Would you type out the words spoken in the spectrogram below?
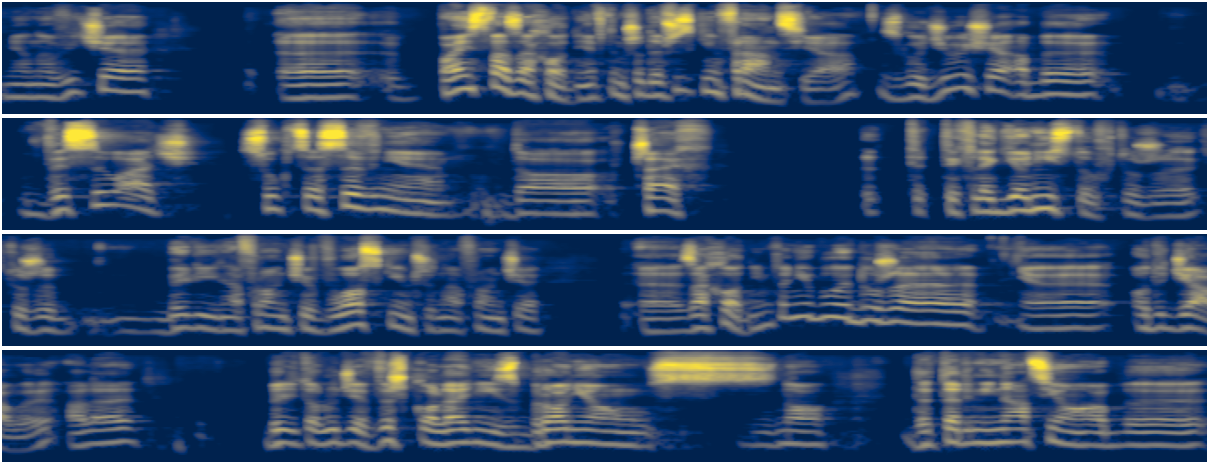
mianowicie e, państwa zachodnie, w tym przede wszystkim Francja, zgodziły się, aby wysyłać sukcesywnie do Czech tych legionistów, którzy, którzy byli na froncie włoskim czy na froncie e, zachodnim. To nie były duże e, oddziały, ale byli to ludzie wyszkoleni z bronią, z, no, determinacją, aby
